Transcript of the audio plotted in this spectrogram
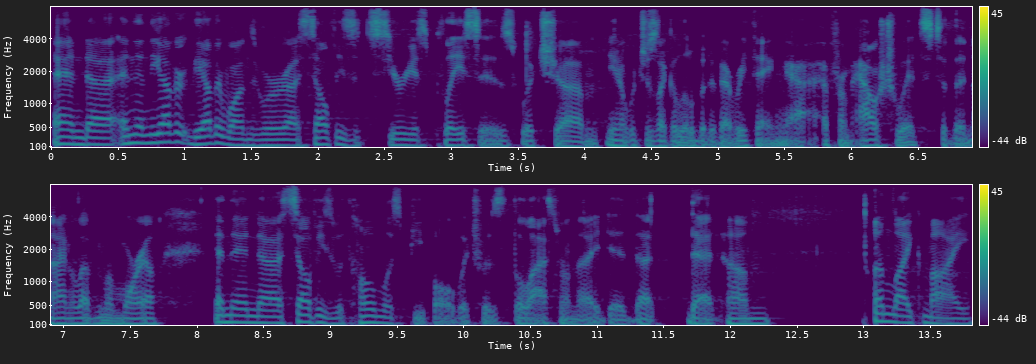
And uh, and then the other the other ones were uh, selfies at serious places which um, you know which is like a little bit of everything uh, from Auschwitz to the 9/11 memorial. And then uh, selfies with homeless people which was the last one that I did that that um, unlike my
